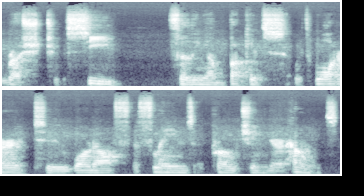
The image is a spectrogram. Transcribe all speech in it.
rushed to the sea filling up buckets with water to ward off the flames approaching their homes.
